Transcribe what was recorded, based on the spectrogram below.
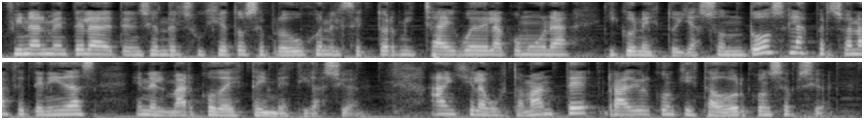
Finalmente, la detención del sujeto se produjo en el sector Michaihue de la comuna y con esto ya son dos las personas detenidas en el marco de esta investigación. Ángela Bustamante, Radio El Conquistador Concepción.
